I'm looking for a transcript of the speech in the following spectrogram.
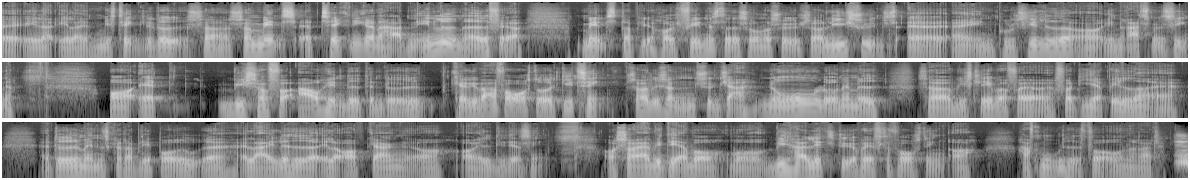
øh, eller, eller en mistænkelig død, så, så mens at teknikerne har den indledende adfærd, mens der bliver holdt findestedsundersøgelser og ligesyns af, øh, af en politileder og en retsmediciner, og at vi så får afhentet den døde. Kan vi bare få overstået de ting, så er vi sådan, synes jeg, nogenlunde med, så vi slipper for, for de her billeder af, af døde mennesker, der bliver båret ud af, af lejligheder eller opgange og, og alle de der ting. Og så er vi der, hvor, hvor vi har lidt styr på efterforskning og haft mulighed for at underrette.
